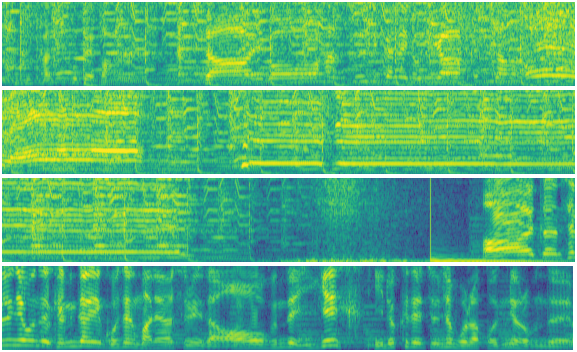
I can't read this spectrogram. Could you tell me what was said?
한타 초대박. 자 이거 한 순식간에 경기가 끝이 나. 오와 체제 일단 챌린저분들 굉장히 고생 많이 하셨습니다. 어우 근데 이게 이렇게 될 줄은 전 몰랐거든요, 여러분들.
